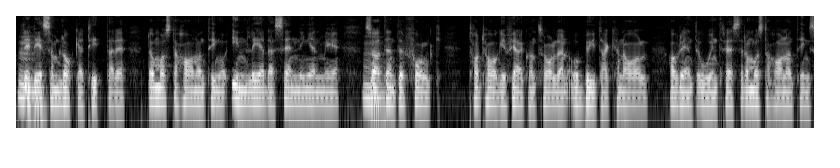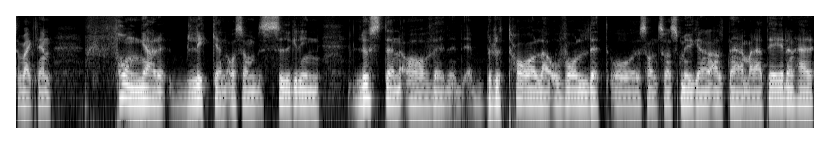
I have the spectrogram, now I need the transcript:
Det är mm. det som lockar tittare. De måste ha någonting att inleda sändningen med mm. så att inte folk tar tag i fjärrkontrollen och byter kanal av rent ointresse. De måste ha någonting som verkligen fångar blicken och som suger in lusten av brutala och våldet och sånt som smyger en allt närmare. Att det är den här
